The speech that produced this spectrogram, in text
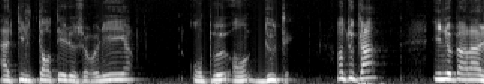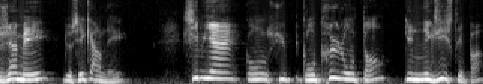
a-t-il tenté de se relire On peut en douter. En tout cas, il ne parla jamais de ses carnets, si bien qu'on crut longtemps qu'ils n'existaient pas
